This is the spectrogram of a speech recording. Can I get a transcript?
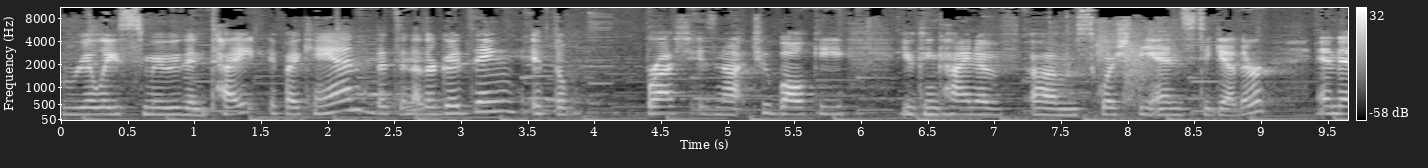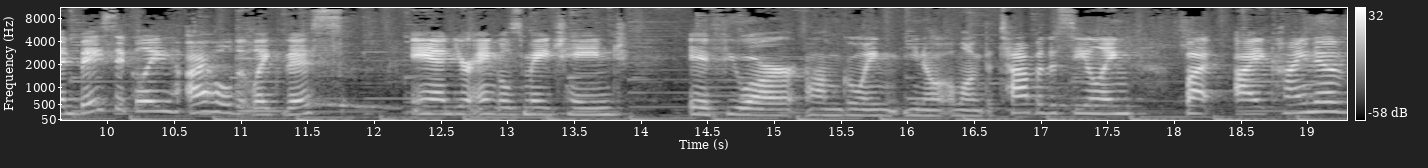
really smooth and tight if I can. That's another good thing. If the brush is not too bulky, you can kind of um, squish the ends together. And then basically, I hold it like this, and your angles may change if you are um, going, you know, along the top of the ceiling. But I kind of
